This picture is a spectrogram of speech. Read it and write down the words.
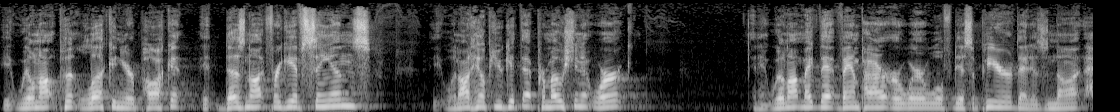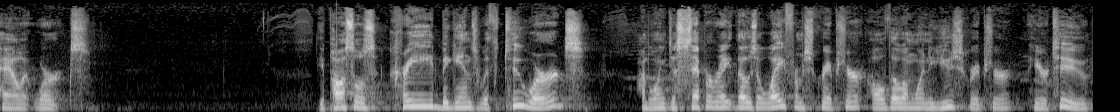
It will not put luck in your pocket. It does not forgive sins. It will not help you get that promotion at work. And it will not make that vampire or werewolf disappear. That is not how it works. The Apostles' Creed begins with two words. I'm going to separate those away from Scripture, although I'm going to use Scripture here too.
